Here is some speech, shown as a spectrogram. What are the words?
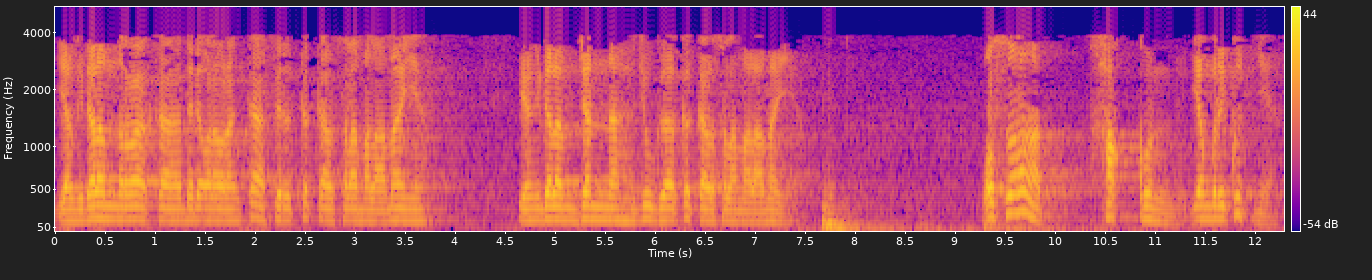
Yang di dalam neraka dari orang-orang kafir kekal selama-lamanya. Yang dalam jannah juga kekal selama-lamanya. Wasirat hakun yang berikutnya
